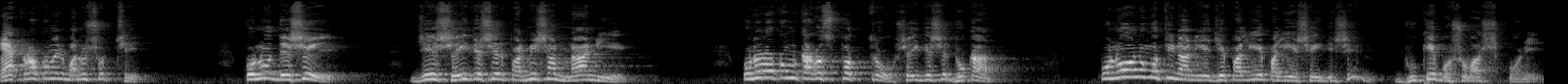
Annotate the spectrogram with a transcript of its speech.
এক রকমের মানুষ হচ্ছে, কোনো দেশে যে সেই দেশের পারমিশন না নিয়ে কোনো রকম কাগজপত্র সেই দেশে ঢোকার, কোনো অনুমতি না নিয়ে যে পালিয়ে পালিয়ে সেই দেশে ঢুকে বসবাস করে।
